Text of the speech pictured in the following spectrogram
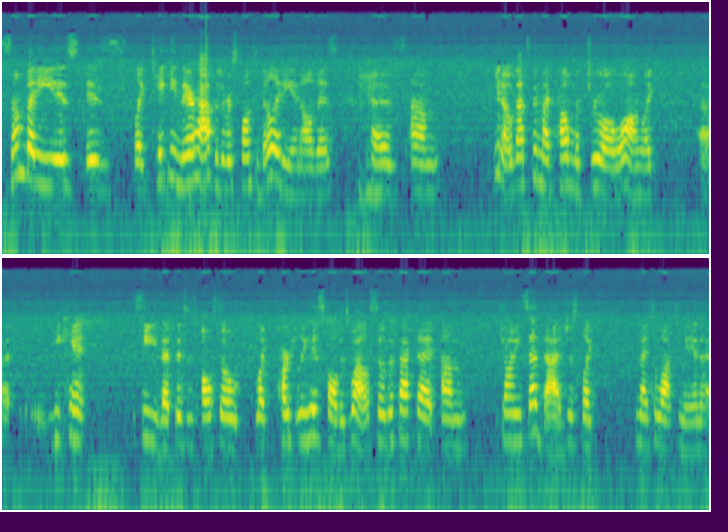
somebody is is like taking their half of the responsibility in all this. Because um, you know that's been my problem with Drew all along like uh, he can't see that this is also like partially his fault as well. So the fact that um, Johnny said that just like meant a lot to me and uh,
